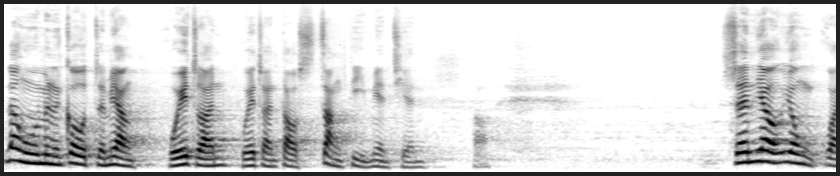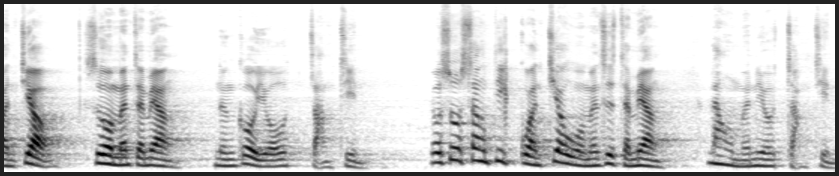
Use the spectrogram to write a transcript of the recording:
让我们能够怎么样回转？回转到上帝面前。啊神要用管教，使我们怎么样能够有长进？有时候上帝管教我们是怎么样，让我们有长进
